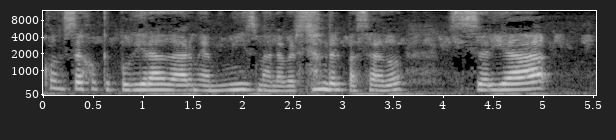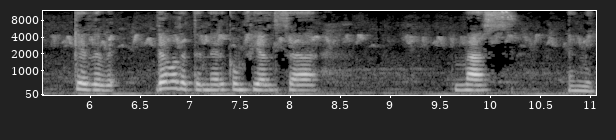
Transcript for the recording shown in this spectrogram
consejo que pudiera darme a mí misma, la versión del pasado, sería que debo de tener confianza más en mí.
